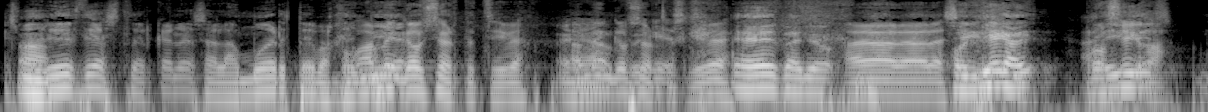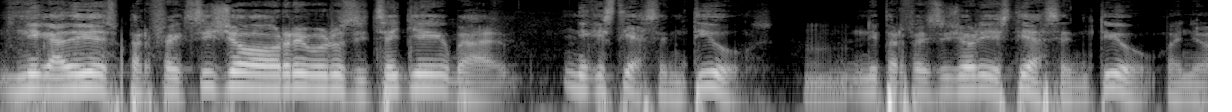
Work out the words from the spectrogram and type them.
experiencias cercanas a la muerte ba, hemen jendia- gauza hartetzi, be. Hemen gauza hartetzi, be. Ez, baino nik adibidez, perfekzio horri buruz itxeiki ba, nik ez dia sentiu Mm. ni perfekzio hori ez dia sentiu baino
